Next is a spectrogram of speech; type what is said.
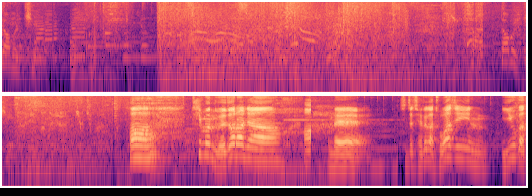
더블킬 아 팀은 왜 저러냐. 아, 근데 진짜 제드가 좋아진 이유가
